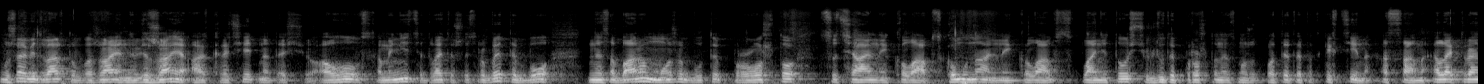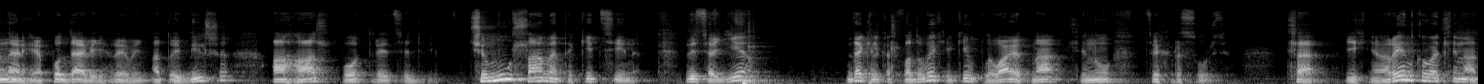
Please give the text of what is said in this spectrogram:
вже відверто вважає, не вважає, а кричить на те, що аго, схаменіться, давайте щось робити, бо незабаром може бути просто соціальний колапс, комунальний колапс в плані того, що люди просто не зможуть платити по таких цінах. А саме електроенергія по 9 гривень, а то й більше, а газ по 32. Чому саме такі ціни? Дивіться, є декілька складових, які впливають на ціну цих ресурсів. Це їхня ринкова ціна,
